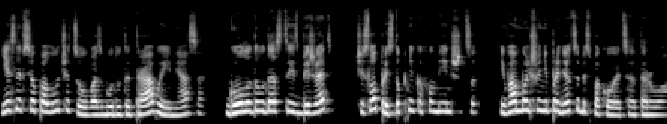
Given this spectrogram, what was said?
Если все получится, у вас будут и травы, и мясо. Голода удастся избежать, число преступников уменьшится, и вам больше не придется беспокоиться о Таруа.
